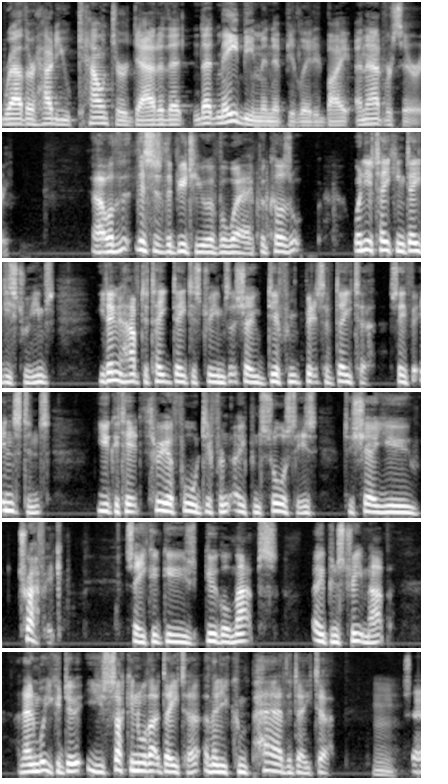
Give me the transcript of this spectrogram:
rather, how do you counter data that, that may be manipulated by an adversary? Uh, well, th- this is the beauty of Aware because when you're taking data streams, you don't have to take data streams that show different bits of data. So, for instance, you could hit three or four different open sources to show you traffic. So, you could use Google Maps, OpenStreetMap, and then what you could do, you suck in all that data and then you compare the data. Hmm. So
